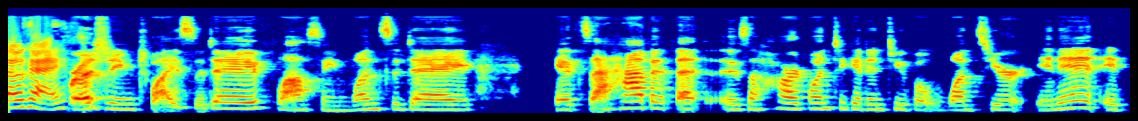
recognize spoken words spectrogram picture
Okay. Brushing twice a day, flossing once a day. It's a habit that is a hard one to get into, but once you're in it, it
